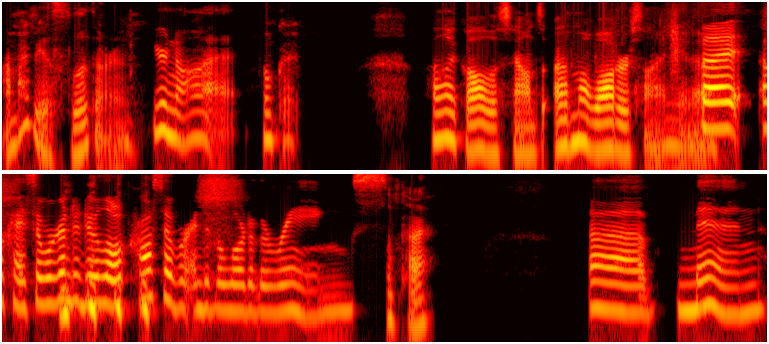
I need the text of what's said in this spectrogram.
I might be a Slytherin. You're not. Okay. I like all the sounds. I'm a water sign, you know. But, okay, so we're going to do a little crossover into the Lord of the Rings. okay. Uh, men,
